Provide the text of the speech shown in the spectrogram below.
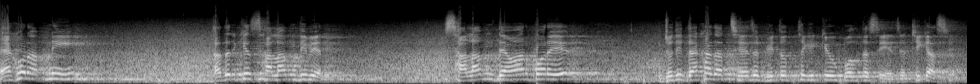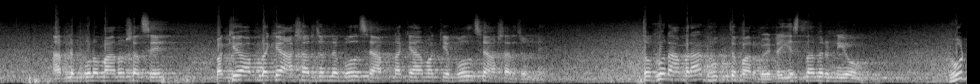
এখন আপনি তাদেরকে সালাম দিবেন। সালাম দেওয়ার পরে যদি দেখা যাচ্ছে যে ভিতর থেকে কেউ বলতেছে যে ঠিক আছে, আপনি কোনো মানুষ আছে বা কেউ আপনাকে আসার জন্য বলছে, আপনাকে আমাকে বলছে আসার জন্যে, তখন আমরা ঢুকতে পারব। এটা ইসলামের নিয়ম। হুট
